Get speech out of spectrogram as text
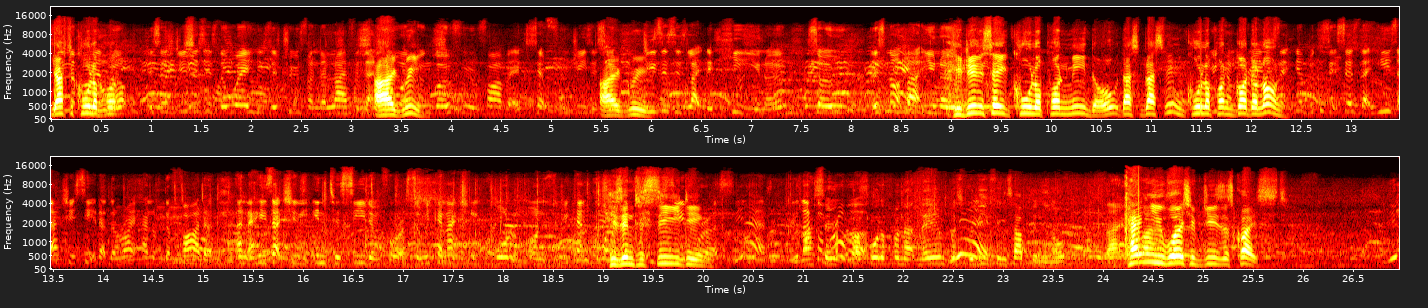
You have to call upon. It says Jesus is the way, he's the truth, and the life, and that I no agree. one can go through the Father except through Jesus. I agree. Jesus is like the key, you know. So it's not that you know. He didn't say call upon me though. That's blasphemy. Call upon can God pray, alone. That he's actually seated at the right hand of the Father, and that he's actually interceding for us. So we can actually call on. We can. Call He's him to intercede interceding. For us. Yeah. dad. He's When I like a say, when I brother. call upon that name, best believe things happen, you know. Like, Can you fans, worship Jesus Christ? You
